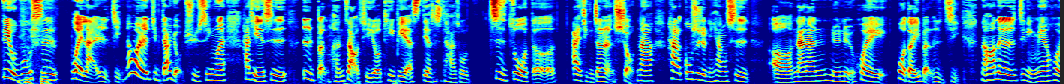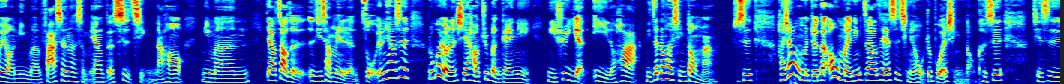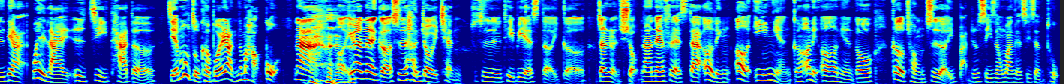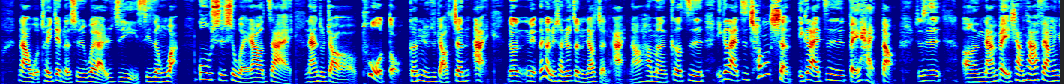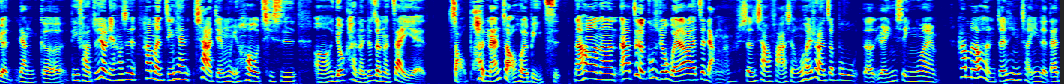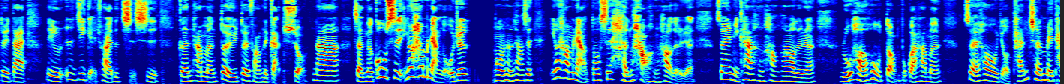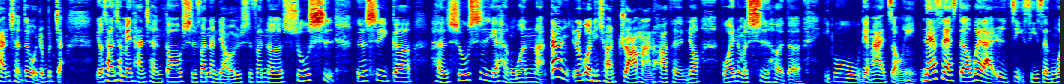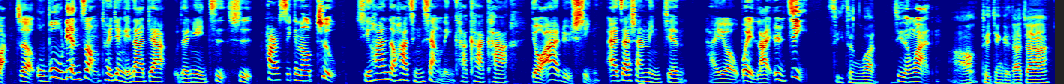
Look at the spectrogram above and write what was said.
第五部是《未来日记》。那《未来日记》比较有趣，是因为它其实是日本很早期由 TBS 电视台所制作的爱情真人秀。那它的故事就有点像是，呃，男男女女会获得一本日记，然后那个日记里面会有你们发生了什么样的事情，然后你们要照着日记上面的人做。有点像是，如果有人写好剧本给你，你去演绎的话，你真的会心动吗？就是好像我们觉得哦，我们已经知道这些事情了，我就不会心动。可是其实恋爱未来日记它的节目组可不会让你这么好过。那呃，因为那个是很久以前就是 TBS 的一个真人秀。那 Netflix 在二零二一年跟二零二二年都各重制了一版，就是 Season One 跟 Season Two。那我推荐的是未来日记 Season One，故事是围绕在男主角拓斗跟女主角真爱，那女那个女生就真的叫真爱。然后他们各自一个来自冲绳，一个来自北。海道就是呃南北相差非常远两个地方，就是有点像是他们今天下节目以后，其实呃有可能就真的再也找很难找回彼此。然后呢，那这个故事就围绕在这两个人身上发生。我很喜欢这部的原因是因为他们都很真心诚意的在对待，例如日记给出来的指示跟他们对于对方的感受。那整个故事，因为他们两个，我觉得。某种程度上是因为他们俩都是很好很好的人，所以你看很好很好的人如何互动，不管他们最后有谈成没谈成，这个我就不讲。有谈成没谈成，都十分的疗愈，十分的舒适，就是是一个很舒适也很温暖。但如果你喜欢 drama 的话，可能就不会那么适合的一部恋爱综艺。Netflix 的未来日记 Season One 这五部恋综推荐给大家，我再念一次是 Heart Signal Two。喜欢的话，请响铃咔咔咔。有爱旅行，爱在山林间，还有未来日记。Season One，Season One，好，推荐给大家。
